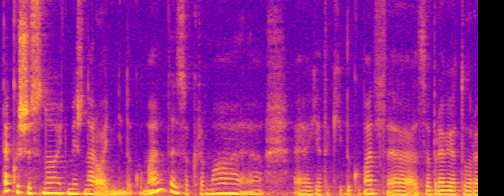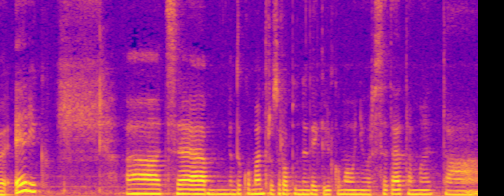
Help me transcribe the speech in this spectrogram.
Також існують міжнародні документи, зокрема, е, е, є такий документ е, з абревіатурою ЕРІК. Це документ розроблений декількома університетами та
